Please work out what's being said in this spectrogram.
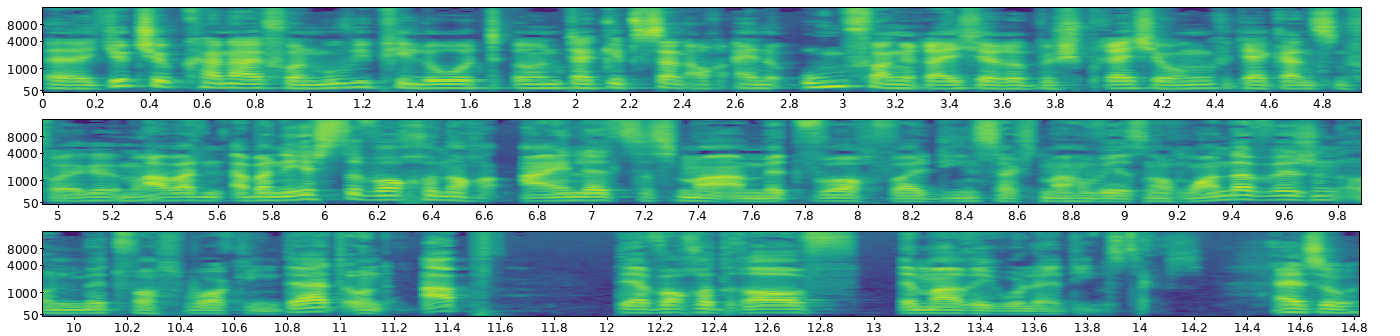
äh, YouTube-Kanal von Moviepilot und da gibt's dann auch eine umfangreichere Besprechung der ganzen Folge immer. Aber, aber nächste Woche noch ein letztes Mal am Mittwoch, weil dienstags machen wir jetzt noch WandaVision und mittwochs Walking Dead und ab der Woche drauf immer regulär dienstags. Also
